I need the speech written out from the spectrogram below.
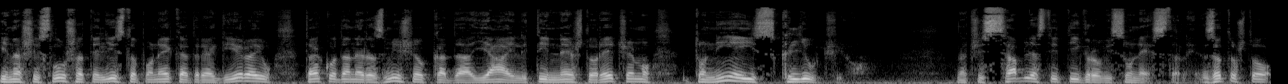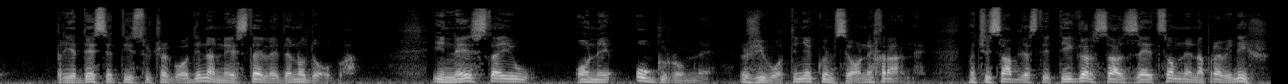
I naši slušatelji isto ponekad reagiraju tako da ne razmišljaju kada ja ili ti nešto rečemo, to nije isključivo. Znači, sabljasti tigrovi su nestali. Zato što prije deset tisuća godina nestaje ledeno doba. I nestaju one ogromne životinje kojim se one hrane. Znači sabljasti tigar sa zecom ne napravi niš.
